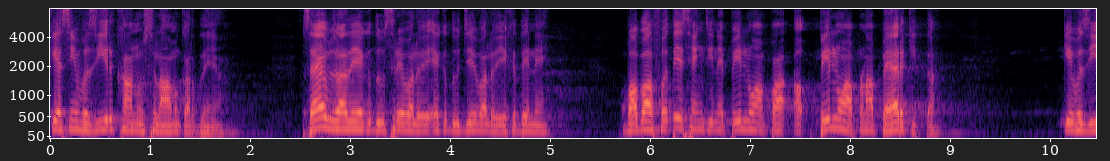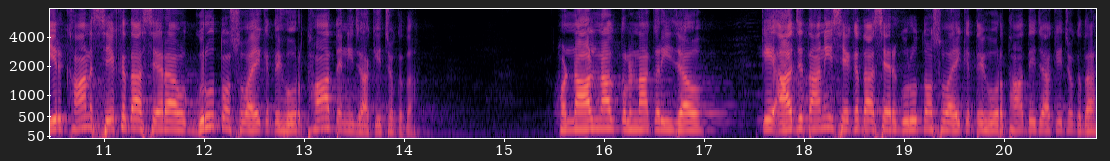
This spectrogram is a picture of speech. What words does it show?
ਕਿ ਅਸੀਂ ਵਜ਼ੀਰ ਖਾਨ ਨੂੰ ਸਲਾਮ ਕਰਦੇ ਹਾਂ। ਸਾਹਿਬਜ਼ਾਦੇ ਇੱਕ ਦੂਸਰੇ ਵੱਲ, ਇੱਕ ਦੂਜੇ ਵੱਲ ਵੇਖਦੇ ਨੇ। ਬਾਬਾ ਫਤਿਹ ਸਿੰਘ ਜੀ ਨੇ ਪਹਿਲੋਂ ਆਪਾਂ, ਅ- ਪਹਿਲੋਂ ਆਪਣਾ ਪੈਰ ਕੀਤਾ ਕਿ ਵਜ਼ੀਰ ਖਾਨ ਸਿੱਖ ਦਾ ਸਿਹਰਾ ਗੁਰੂ ਤੋਂ ਸਿਵਾਏ ਕਿਤੇ ਹੋਰ ਥਾਂ ਤੇ ਨਹੀਂ ਜਾ ਕੇ ਝੁਕਦਾ। ਹੁਣ ਨਾਲ ਨਾਲ ਤੁਲਨਾ ਕਰੀ ਜਾਓ ਕਿ ਅੱਜ ਤਾਂ ਨਹੀਂ ਸਿੱਖ ਦਾ ਸਿਰ ਗੁਰੂ ਤੋਂ ਸਿਵਾਏ ਕਿਤੇ ਹੋਰ ਥਾਂ ਤੇ ਜਾ ਕੇ ਝੁਕਦਾ।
